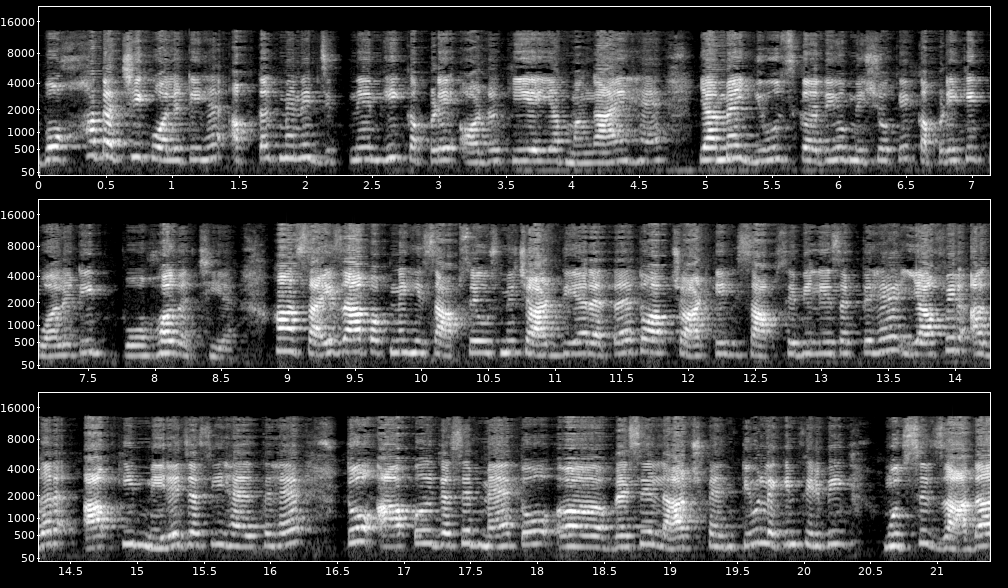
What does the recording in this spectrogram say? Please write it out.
बहुत अच्छी क्वालिटी है। अब तक मैंने जितने भी कपड़े ऑर्डर किए या मंगाए हैं या मैं यूज़ कर रही हूँ मीशो के कपड़े की क्वालिटी बहुत अच्छी है। हाँ साइज़ आप अपने हिसाब से उसमें चार्ट दिया रहता है तो आप चार्ट के हिसाब से भी ले सकते हैं। या फिर अगर आपकी मेरे जैसी हेल्थ है तो आप, जैसे मैं तो वैसे लार्ज पहनती हूँ, लेकिन फिर भी मुझसे ज़्यादा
